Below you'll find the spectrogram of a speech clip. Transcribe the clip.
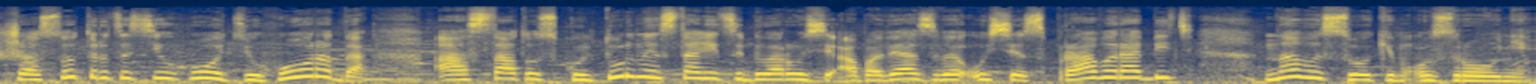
630годдзю горада, а статус культурнай сталіцы Беларусі абавязвае ўсе справы рабіць на высокім узроўні.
